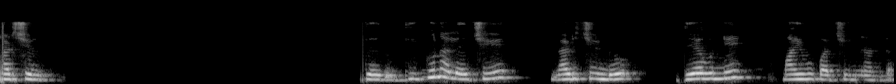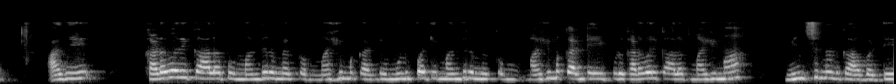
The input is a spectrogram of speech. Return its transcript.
నడిచిండు. దిగ్గున లేచి నడిచిండు. దేవుణ్ణి మహిమపరిచిండంట. అది కడవరి కాలపు మందిరం యొక్క మహిమ కంటే మునుపటి మందిరం యొక్క మహిమ కంటే ఇప్పుడు కడవరి కాలపు మహిమ మించినది కాబట్టి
